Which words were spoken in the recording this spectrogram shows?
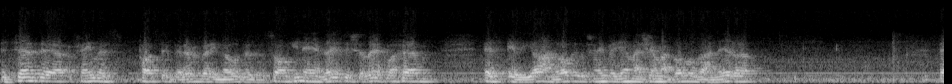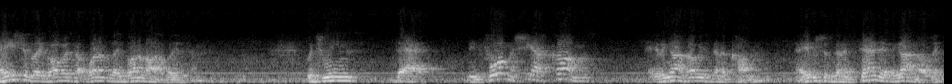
It says there, a famous pasuk that everybody knows as a song, Hine en leisi shalech lachem es Eliyah, Novi l'shnei b'yem Hashem HaGodol v'anera, V'heshiv le'govas ha'bonim le'bonim ha'avosim which means that before Mashiach comes, Eliyahu Novi is going to come, Abish is going to send Eliyahu Novi,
